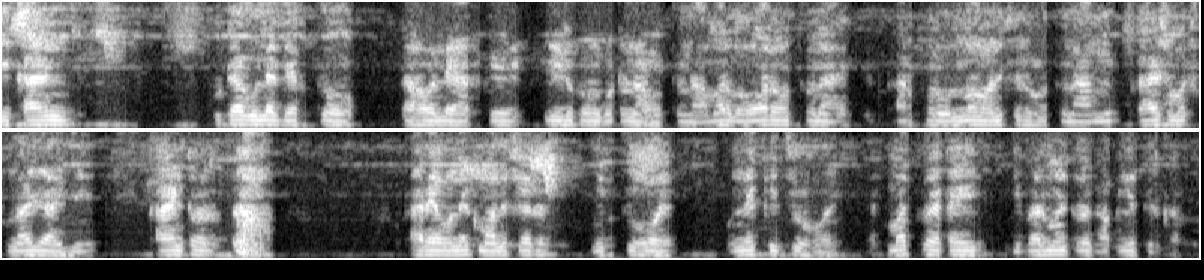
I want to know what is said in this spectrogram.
এই কারেন্ট খুঁটাগুলো দেখতো, তাহলে আজকে এইরকম ঘটনা হতো না। আমার বাবারও হতো না, তারপর অন্য মানুষেরও হতো না। আমি প্রায় সময় শোনা যায় যে কারেন্টের তারে অনেক মানুষের মৃত্যু হয়, অনেক কিছু হয়। একমাত্র এটাই ডিপার্টমেন্টের গাফিলতির কারণ।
